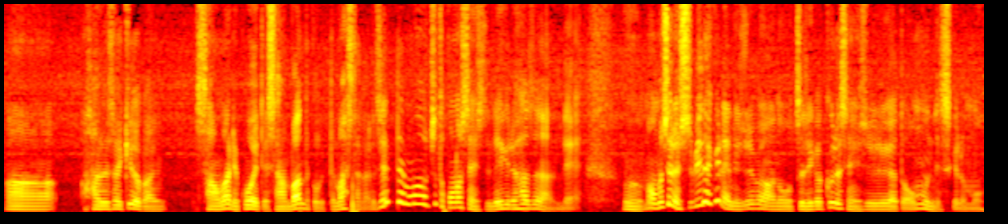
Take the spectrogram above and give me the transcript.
あ春先とか3割超えて3番とか打ってましたから、絶対もうちょっとこの選手できるはずなんで、うんまあ、もちろん守備だけでね、十分あのお釣りが来る選手だと思うんですけども、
